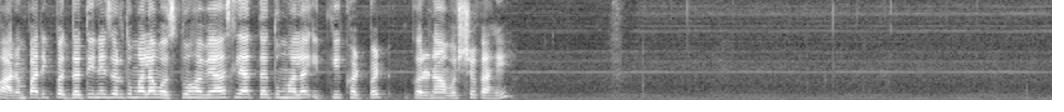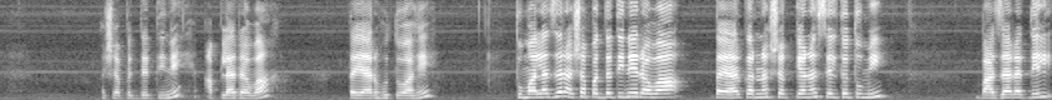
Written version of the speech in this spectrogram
पारंपरिक पद्धतीने जर तुम्हाला वस्तू हव्या असल्या तर तुम्हाला इतकी खटपट करणं आवश्यक आहे. अशा पद्धतीने आपला रवा तयार होतो आहे. तुम्हाला जर अशा पद्धतीने रवा तयार करणं शक्य नसेल तर तुम्ही बाजारातील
